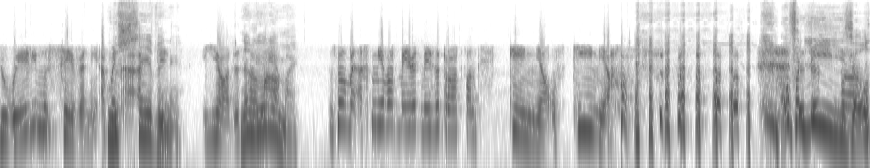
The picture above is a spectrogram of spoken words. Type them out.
Yoweri Museveni. Ek Museveni. Ja, dis nou, nou maar. Nou my. Dis nou maar ek nee wat mense praat van Kenia of Kenia. of van Liesel.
